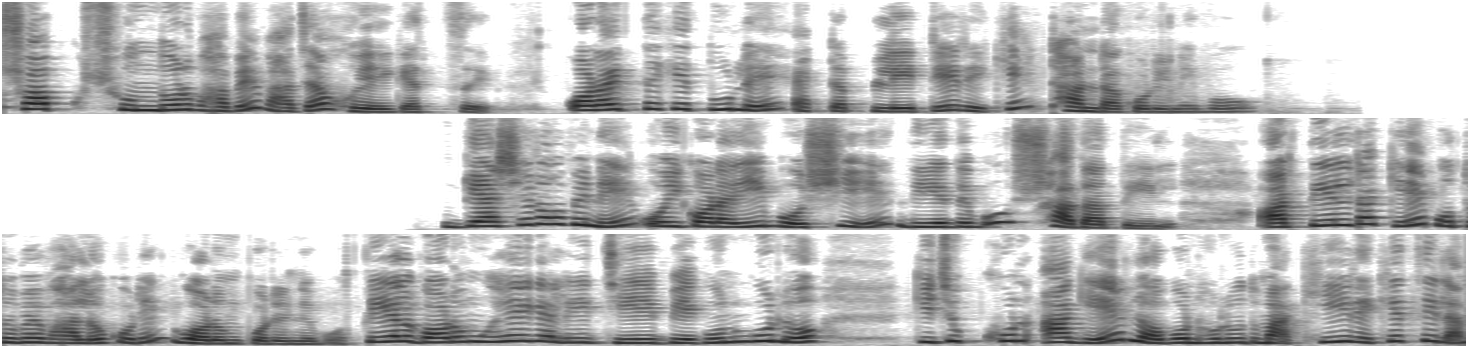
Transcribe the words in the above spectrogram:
সব সুন্দরভাবে ভাজা হয়ে গেছে। কড়াই থেকে তুলে একটা প্লেটে রেখে ঠান্ডা করে নেব। গ্যাসের ওভেনে ওই কড়াই বসিয়ে দিয়ে দেব সাদা তেল। আর তেলটাকে প্রথমে ভালো করে গরম করে নেব। তেল গরম হয়ে গেলে যে বেগুনগুলো কিছুক্ষণ আগে লবণ, হলুদ মাখিয়ে রেখেছিলাম,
